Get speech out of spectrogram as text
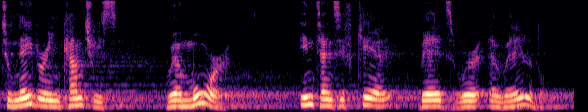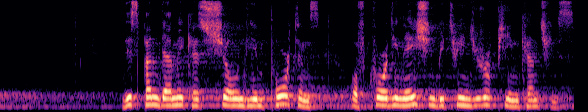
to neighboring countries where more intensive care beds were available. This pandemic has shown the importance of coordination between European countries,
